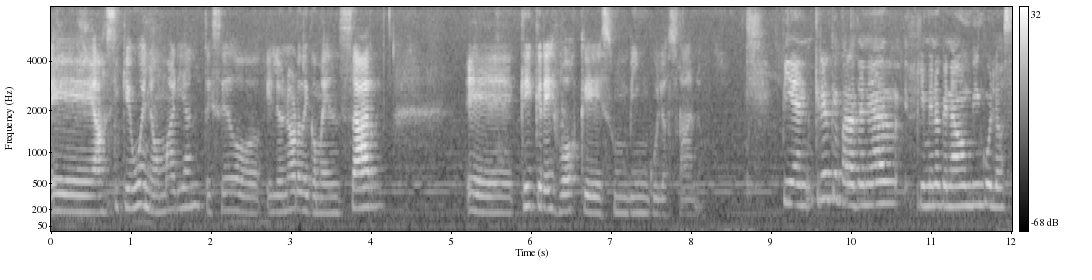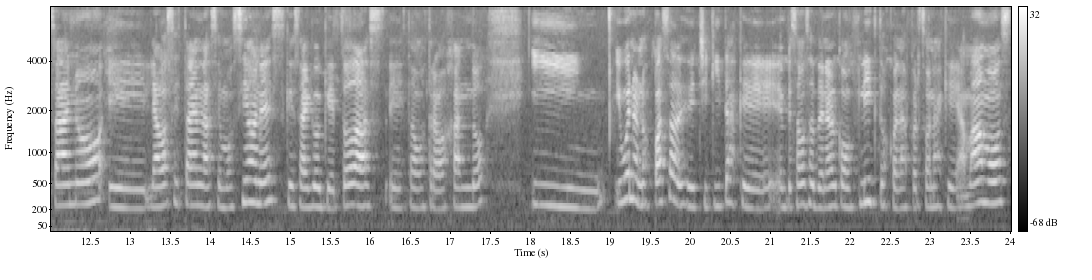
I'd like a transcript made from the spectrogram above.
Eh, así que bueno, Marian, te cedo el honor de comenzar. Eh, ¿Qué crees vos que es un vínculo sano? Bien, creo que para tener primero que nada un vínculo sano, eh, la base está en las emociones, que es algo que todas eh, estamos trabajando. Y, bueno, nos pasa desde chiquitas que empezamos a tener conflictos con las personas que amamos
